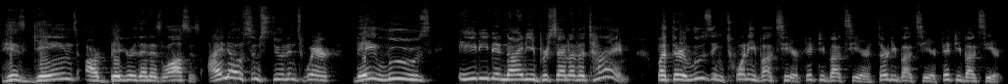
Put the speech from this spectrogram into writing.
his gains are bigger than his losses. I know some students where they lose 80 to 90% of the time, but they're losing 20 bucks here, 50 bucks here, 30 bucks here, 50 bucks here.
